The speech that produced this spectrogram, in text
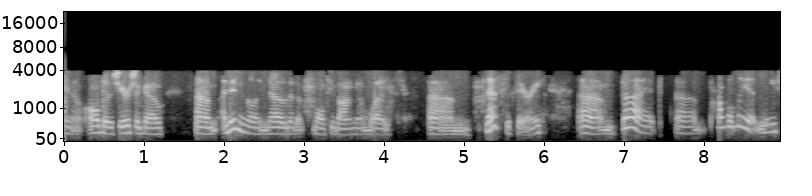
you know, all those years ago, um, I didn't really know that a multivitamin was um, necessary. Um, but um, probably at least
